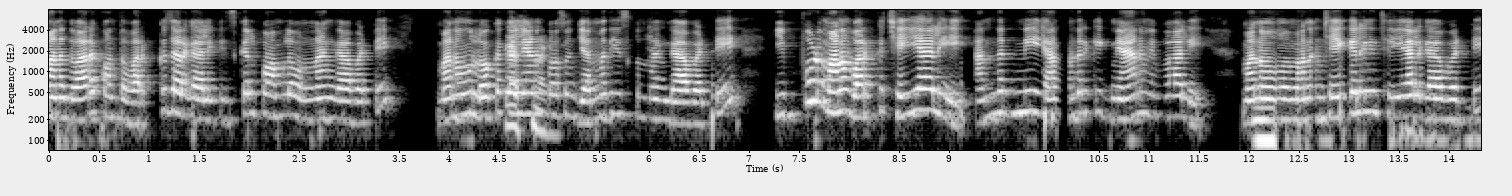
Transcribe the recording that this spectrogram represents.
మన ద్వారా కొంత వర్క్ జరగాలి. ఫిజికల్ ఫామ్లో ఉన్నాం కాబట్టి మనం లోక కళ్యాణం. కోసం జన్మ తీసుకున్నాం కాబట్టి ఇప్పుడు మనం వర్క్ చెయ్యాలి అందరినీ అందరికీ జ్ఞానం ఇవ్వాలి. మనం మనం చేయగలిగి చేయాలి కాబట్టి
